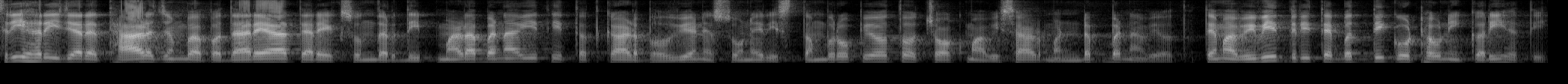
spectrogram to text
શ્રીહરિ જ્યારે થાળ જમવા પધાર્યા, ત્યારે એક સુંદર દીપમાળા બનાવી હતી. તત્કાળ ભવ્ય અને સોનેરી સ્તંભ રોપ્યો હતો. ચોકમાં વિશાળ મંડપ બનાવ્યો હતો. તેમાં વિવિધ રીતે બધી ગોઠવણી કરી હતી.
